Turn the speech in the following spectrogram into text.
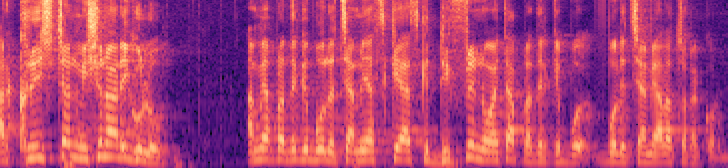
আর খ্রিস্টান মিশনারিগুলো, আমি আপনাদেরকে বলেছি, আমি আজকে আজকে ডিফারেন্ট ওয়েতে আপনাদেরকে বলেছি, আমি আলোচনা করব।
